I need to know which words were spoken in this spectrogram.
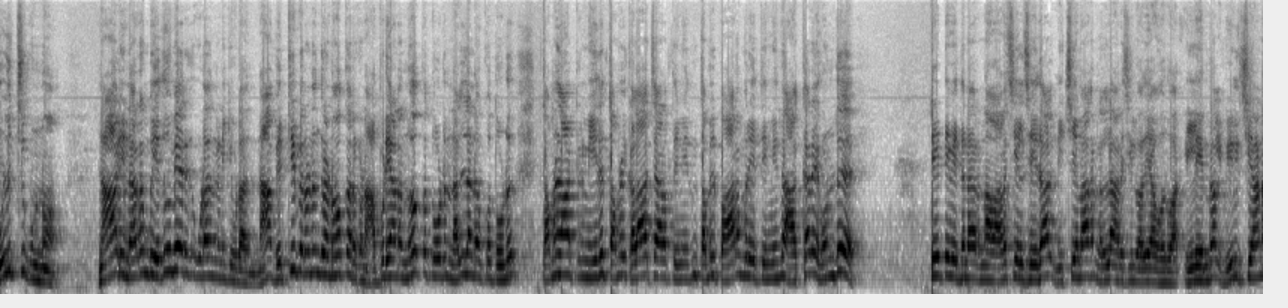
ஒழிச்சு பண்ணும். நாடி நரம்பு எதுவுமே இருக்கக்கூடாதுன்னு நினைக்கக்கூடாது. நான் வெற்றி பெறணுங்கிற நோக்கம் இருக்கணும். அப்படியான நோக்கத்தோடு நல்ல நோக்கத்தோடு தமிழ்நாட்டின் மீது தமிழ் கலாச்சாரத்தின் மீதும் தமிழ் பாரம்பரியத்தின் மீதும் அக்கறை கொண்டு டிடிவி தினர் நான் அரசியல் செய்தால் நிச்சயமாக நல்ல அரசியல்வாதியாக வருவார். இல்லை என்றால் வீழ்ச்சியான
